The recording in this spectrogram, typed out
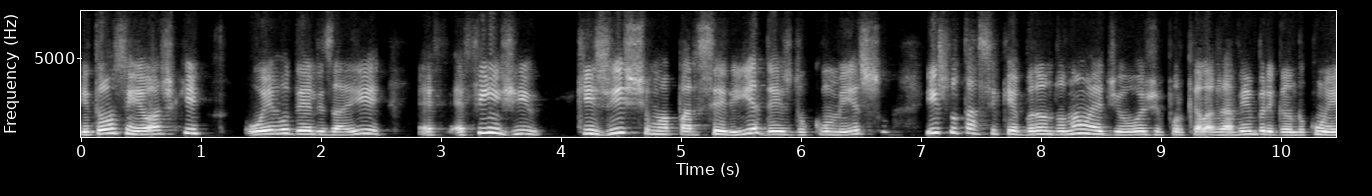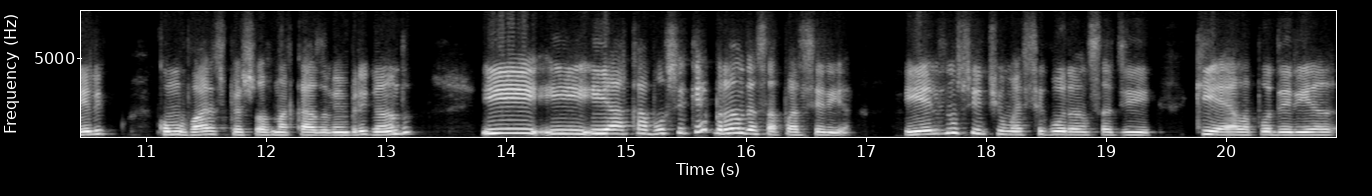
Então, assim, eu acho que o erro deles aí é, é fingir que existe uma parceria desde o começo. Isso está se quebrando, não é de hoje, porque ela já vem brigando com ele, como várias pessoas na casa vêm brigando, e, e, e acabou se quebrando essa parceria. E ele não sentiu mais segurança de que ela poderia,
